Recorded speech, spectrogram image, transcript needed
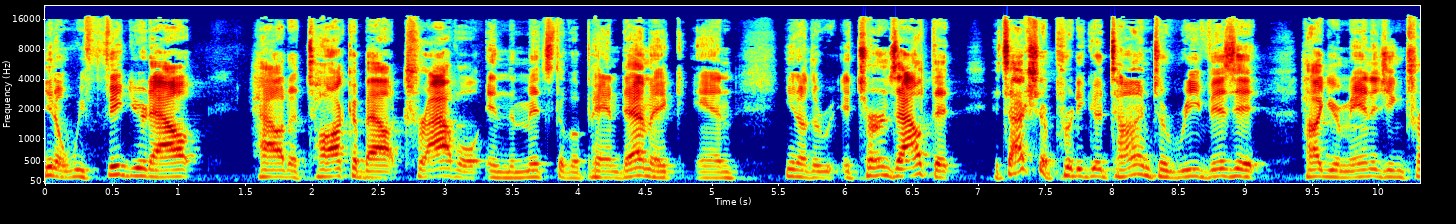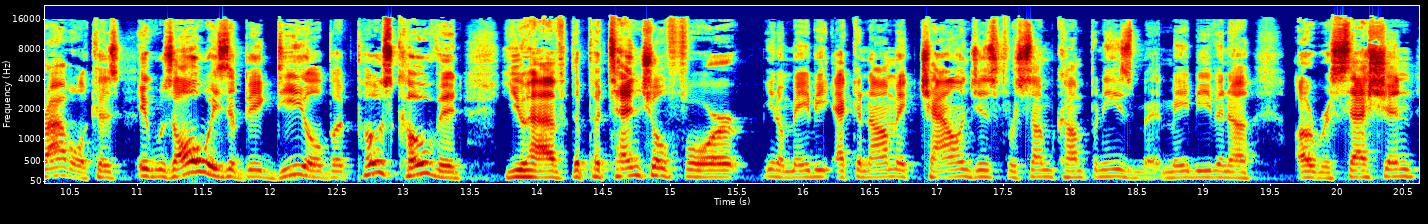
you know, we figured out how to talk about travel in the midst of a pandemic. And, you know, the, it turns out that it's actually a pretty good time to revisit how you're managing travel because it was always a big deal. But post COVID, you have the potential for, you know, maybe economic challenges for some companies, maybe even a, a recession.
